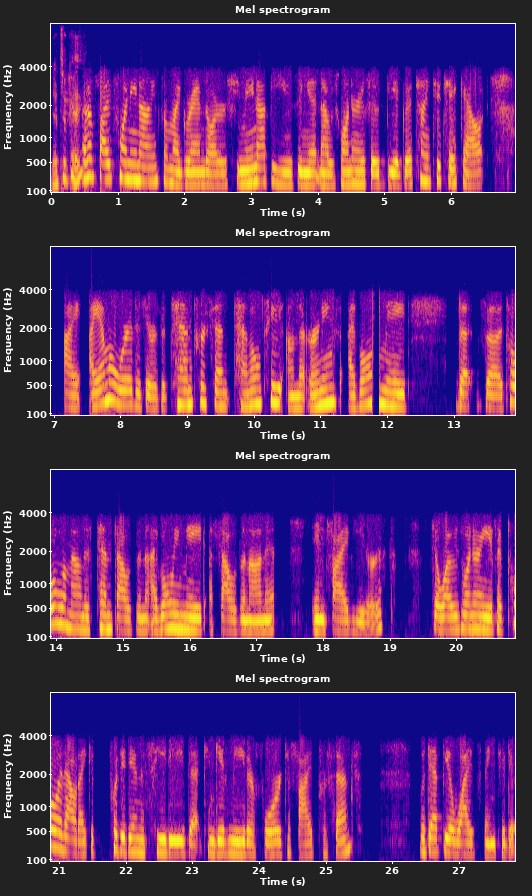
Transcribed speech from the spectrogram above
That's okay. I have 529 from my granddaughter. She may not be using it, and I was wondering if it would be a good time to take out. I, I am aware that there's a 10% penalty on the earnings. I've only made the the total amount is 10,000. I've only made a thousand on it in five years. So I was wondering if I pull it out, I could put it in a CD that can give me either four to five percent. Would that be a wise thing to do?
